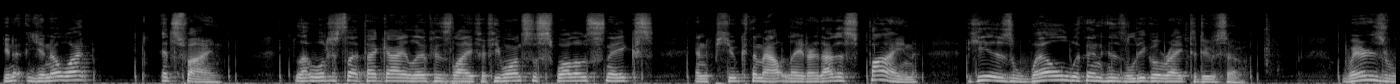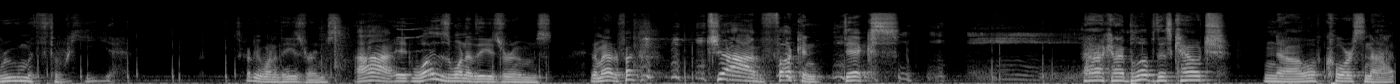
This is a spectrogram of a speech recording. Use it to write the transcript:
You know, you know what? It's fine. Let, we'll just let that guy live his life. If he wants to swallow snakes and puke them out later, that is fine. He is well within his legal right to do so. Where is room three? It's gotta be one of these rooms. Ah, it was one of these rooms. And a matter of fact, job fucking dicks. Ah, can I blow up this couch? No, of course not.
